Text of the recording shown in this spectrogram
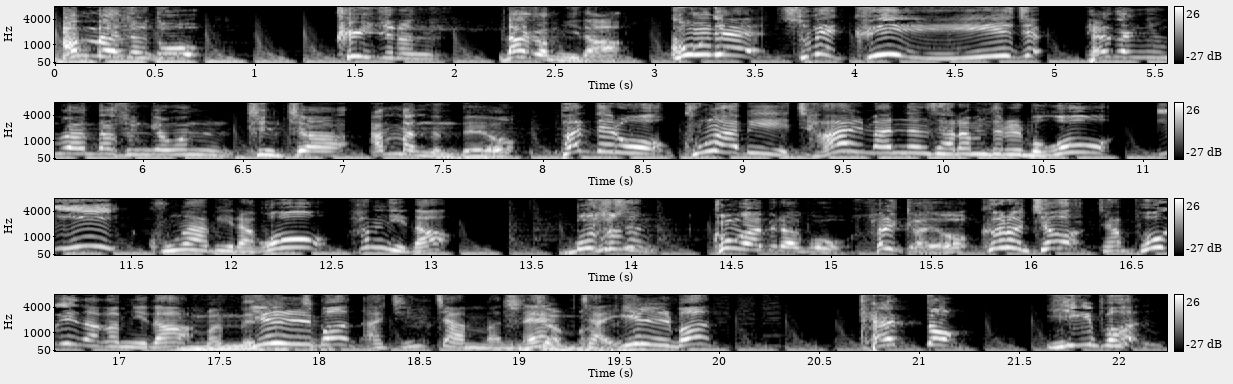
안 맞아도 퀴즈는 나갑니다 공개 수백 퀴즈! 대장님과 나순경은 진짜 안 맞는데요 반대로 궁합이 잘 맞는 사람들을 보고 이 궁합이라고 합니다. 무슨, 궁합이라고 할까요? 그렇죠. 자, 보기 나갑니다. 안 맞네, 1번. 아, 진짜 안 맞네. 진짜 안 자, 맞네. 1번, 개떡 2번,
